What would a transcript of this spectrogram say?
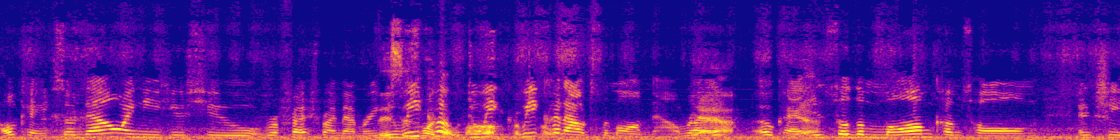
Okay, so now I need you to refresh my memory. This do is we cut? the Do we we home. cut out to the mom now, right? Yeah, Okay, yeah. and so the mom comes home and she,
